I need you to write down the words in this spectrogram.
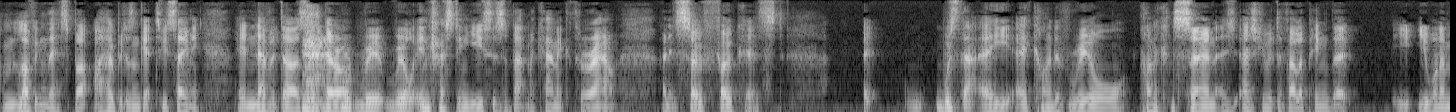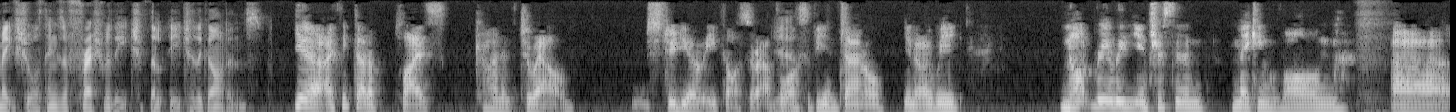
I'm loving this, but I hope it doesn't get too samey. It never does. there are real interesting uses of that mechanic throughout, and it's so focused. was that a, a kind of real kind of concern as, as you were developing that you, you want to make sure things are fresh with each of the each of the gardens? Yeah, I think that applies kind of to our studio ethos or our Yeah. philosophy in general. You know, we not really interested in making long, uh,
